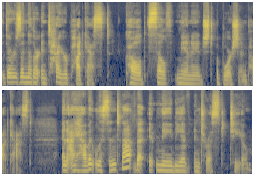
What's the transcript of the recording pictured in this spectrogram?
there's another entire podcast called Self Managed Abortion Podcast. And I haven't listened to that, but it may be of interest to you.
